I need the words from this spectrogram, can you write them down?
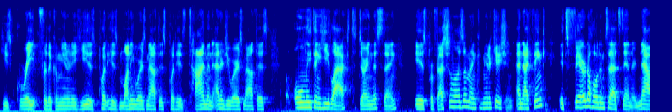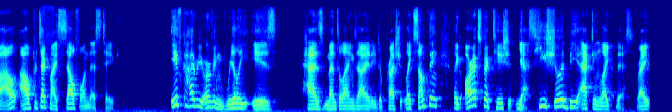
He's great for the community. He has put his money where his mouth is, put his time and energy where his mouth is. The only thing he lacked during this thing is professionalism and communication. And I think it's fair to hold him to that standard. Now, I'll I'll protect myself on this take. If Kyrie Irving really is has mental anxiety, depression, like something like our expectation, yes, he should be acting like this, right?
